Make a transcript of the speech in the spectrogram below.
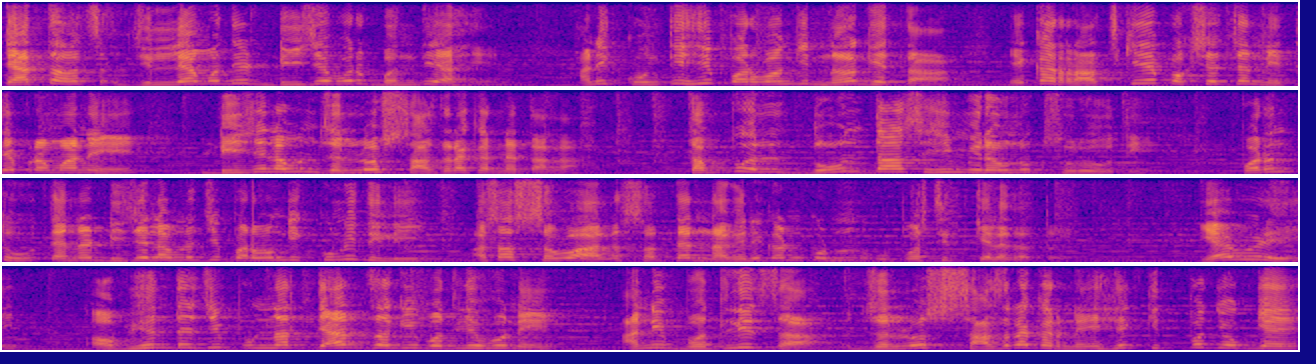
त्यातच जिल्ह्यामध्ये डीजेवर बंदी आहे आणि कोणतीही परवानगी न घेता एका राजकीय पक्षाच्या नेत्याप्रमाणे डीजे लावून जल्लोष साजरा करण्यात आला. तब्बल दोन तास ही मिरवणूक सुरू होती. परंतु त्यांना डीजे लावण्याची परवानगी कुणी दिली असा सवाल सध्या नागरिकांकडून उपस्थित केला जातोय. यावेळी अभियंत्याची पुन्हा त्याच जागी बदली होणे आणि बदलीचा जल्लोष साजरा करणे हे कितपत योग्य आहे?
